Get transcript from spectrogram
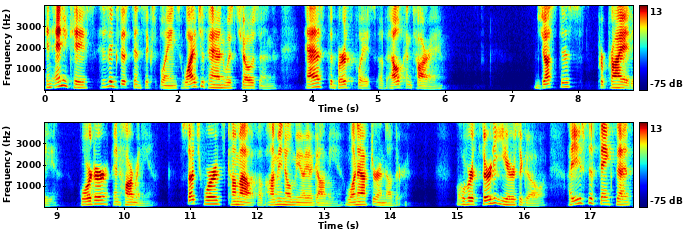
In any case, his existence explains why Japan was chosen as the birthplace of El Cantare. Justice, propriety, order, and harmony. Such words come out of Ame no Mioyagami, one after another. Over 30 years ago, I used to think that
